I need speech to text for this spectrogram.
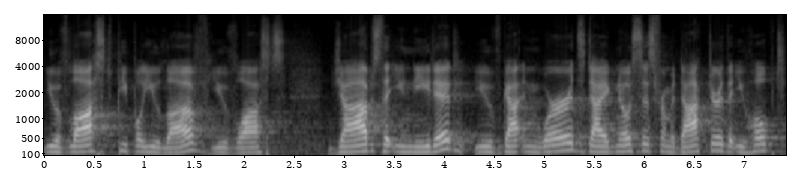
you have lost people you love, you've lost jobs that you needed, you've gotten words, diagnosis from a doctor that you hoped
